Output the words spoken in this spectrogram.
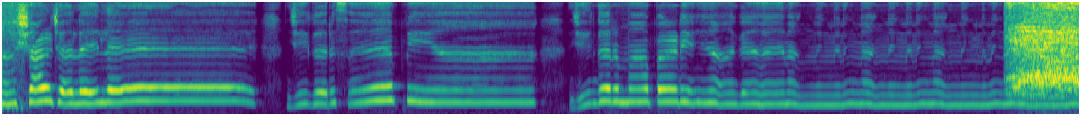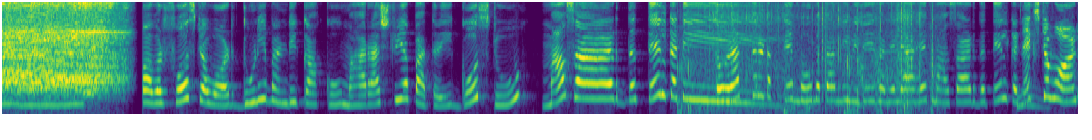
मशाल जलैले. જીગર સે પિયા જીગરમાં પડ્યા पॉवर फर्स्ट अवॉर्ड धुणी भांडी काकू महाराष्ट्रीय पातळी गोज टू मावसाड द तेलकटी चौऱ्याहत्तर टक्के बहुमतांनी विजयी झालेले आहेत मावसाड द तेलकटी नेक्स्ट अवॉर्ड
